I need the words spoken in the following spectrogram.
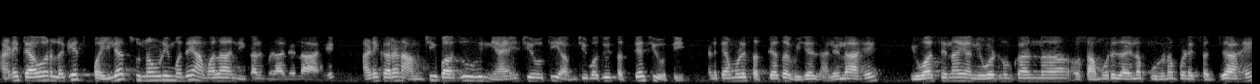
आणि त्यावर लगेच पहिल्याच सुनावणीमध्ये आम्हाला निकाल मिळालेला आहे. आणि कारण आमची बाजू ही न्यायाची होती आमची बाजू ही सत्याची होती. आणि त्यामुळे सत्याचा विजय झालेला आहे. युवा सेना या निवडणुकांना सामोरे जायला पूर्णपणे सज्ज आहे.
